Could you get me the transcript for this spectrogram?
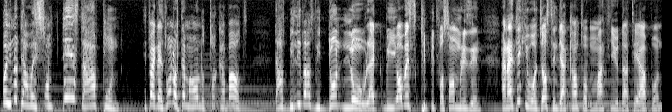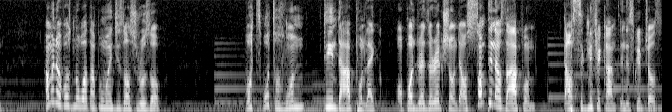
But you know, there were some things that happened. In fact, there's one of them I want to talk about. That as believers, we don't know. Like, we always keep it for some reason. And I think it was just in the account of Matthew that it happened. How many of us know what happened when Jesus rose up? What, what was one thing that happened, like upon the resurrection? There was something else that happened that was significant in the scriptures.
